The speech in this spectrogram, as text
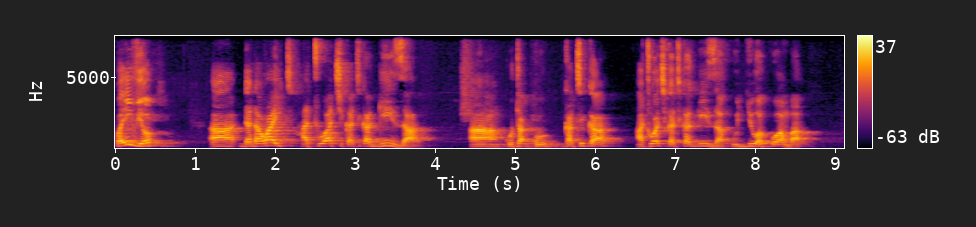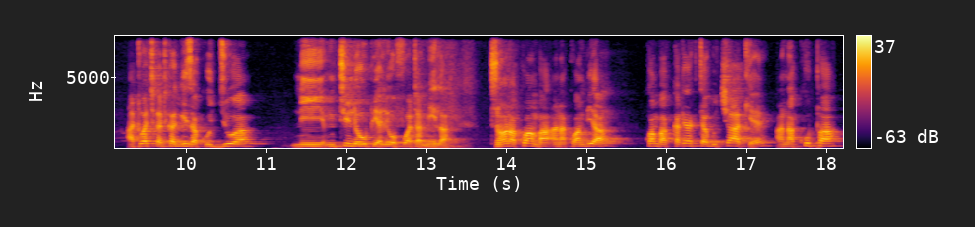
Kwa hivyo uh, dada White hatuachi katika giza uh, kuta, ku, katika hatuachi katika giza kujua kwamba hatuachi katika giza kujua ni mtindo upi aliofuata Mila. Tunaona kwamba anakuambia kwamba katika kitabu chake anakupa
